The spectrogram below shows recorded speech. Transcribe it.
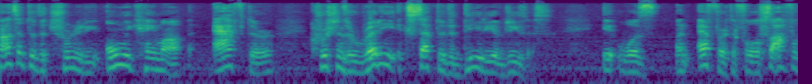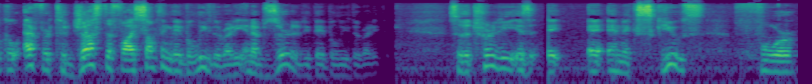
concept of the Trinity only came up after Christians already accepted the deity of Jesus. It was an effort, a philosophical effort to justify something they believed already, an absurdity they believed already. So the Trinity is a, a, an excuse for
